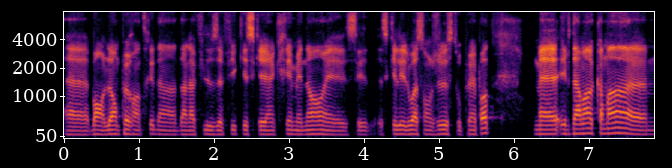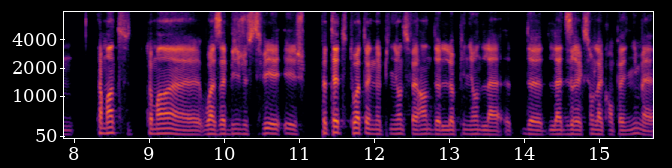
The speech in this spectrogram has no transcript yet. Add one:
bon, là, on peut rentrer dans, la philosophie qu'est-ce qu'est un crime et non, et est-ce que les lois sont justes ou peu importe. Mais évidemment, comment, comment, comment Wasabi justifie, et peut-être toi, tu as une opinion différente de l'opinion de la, de, la direction de la compagnie, mais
